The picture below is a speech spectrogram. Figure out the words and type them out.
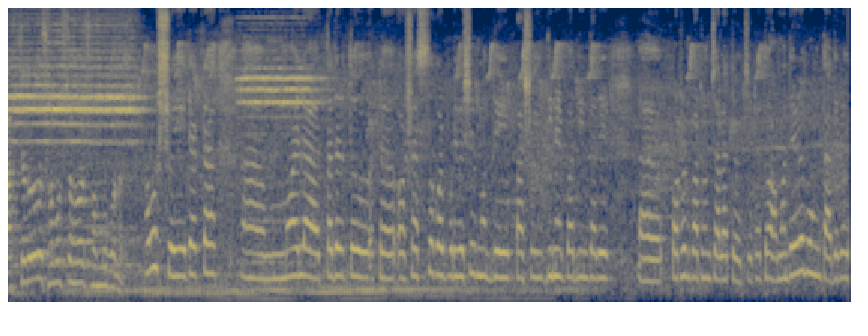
বাচ্চাদেরও তো সমস্যা হওয়ার সম্ভাবনা? অবশ্যই এটা একটা ময়লা তাদের তো একটা অস্বাস্থ্যকর পরিবেশের মধ্যে পাশে দিনের পর দিন তাদের পঠন পাঠন চালাতে হচ্ছে। এটা তো আমাদেরও এবং তাদেরও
